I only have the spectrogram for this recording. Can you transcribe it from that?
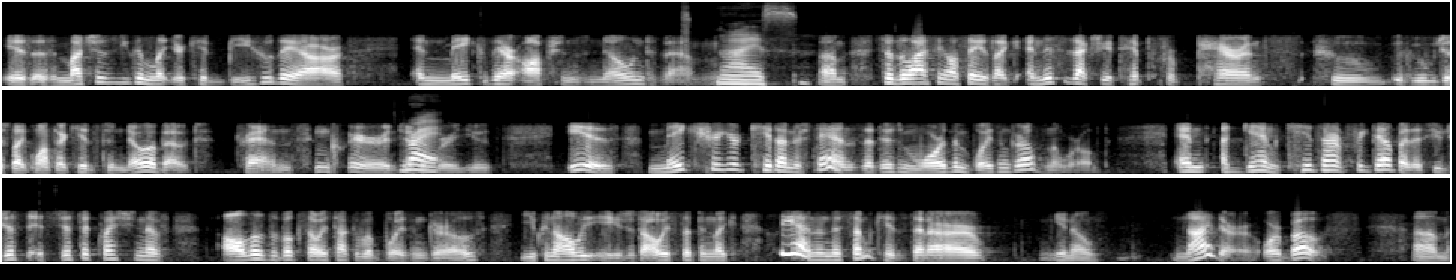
is as much as you can let your kid be who they are, and make their options known to them. Nice. Um, so the last thing I'll say is like, and this is actually a tip for parents who who just like want their kids to know about trans and queer and Right. youth, is make sure your kid understands that there's more than boys and girls in the world. And again, kids aren't freaked out by this. You just it's just a question of all of the books always talk about boys and girls. You can always you just always slip in like, oh yeah, and then there's some kids that are, you know, neither or both. Um,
